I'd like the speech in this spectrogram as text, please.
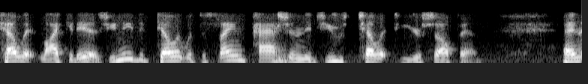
tell it like it is. You need to tell it with the same passion that you tell it to yourself in. And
